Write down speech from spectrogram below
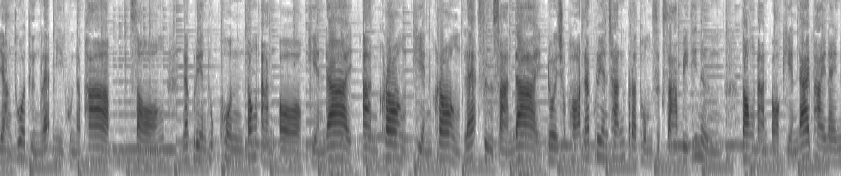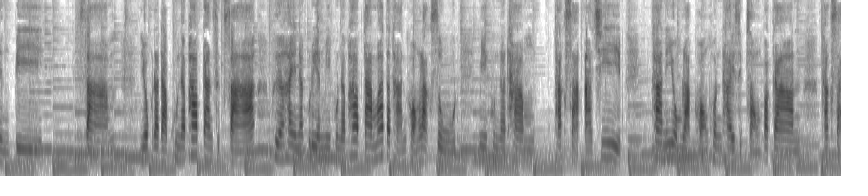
อย่างทั่วถึงและมีคุณภาพ 2. นักเรียนทุกคนต้องอ่านออก เขียนได้ อ่านคล่อง เขียนคล่อง และสื่อสารได้ โดยเฉพาะนักเรียนชั้นประถมศึกษาปีที่ 1 ต้องอ่านออกเขียนได้ภายใน 1 ปี 3. ยกระดับคุณภาพการศึกษา เพื่อให้นักเรียนมีคุณภาพตามมาตรฐานของหลักสูตร มีคุณธรรม ทักษะอาชีพ ค่านิยมหลักของคนไทย 12 ประการ ทักษะ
